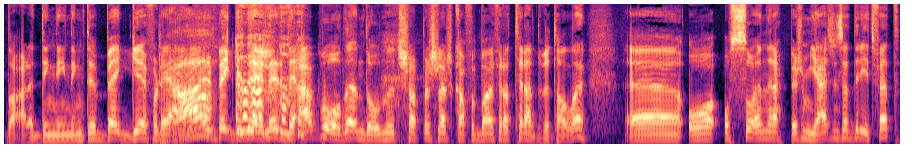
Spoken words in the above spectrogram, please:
Da er det ding, ding, ding til begge, for det er begge deler. Det er både en donutsjappe slash kaffebar fra 30-tallet, eh, og også en rapper som jeg syns er dritfett.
